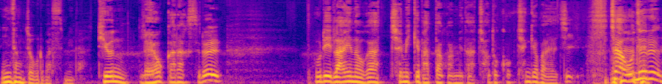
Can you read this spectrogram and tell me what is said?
인상적으로 봤습니다. 듄 레오 까락스를 우리 라이너가 재밌게 봤다고 합니다. 저도 꼭 챙겨봐야지. 자, 오늘은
